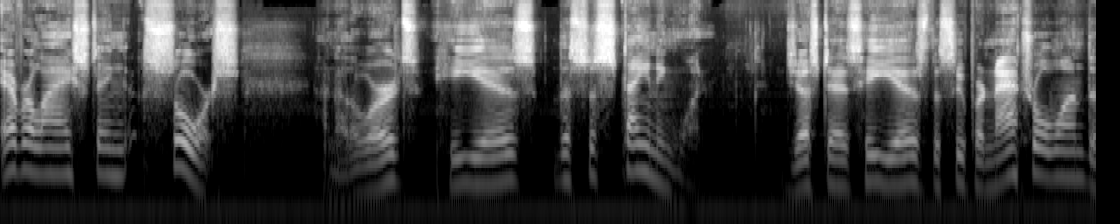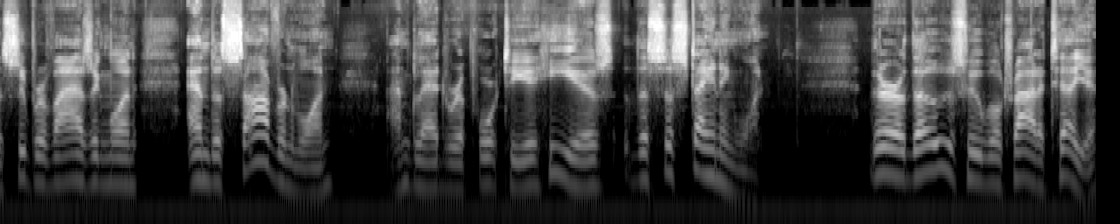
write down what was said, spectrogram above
everlasting source. In other words, He is the sustaining one. Just as He is the supernatural one, the supervising one, and the sovereign one, I'm glad to report to you He is the sustaining one. There are those who will try to tell you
